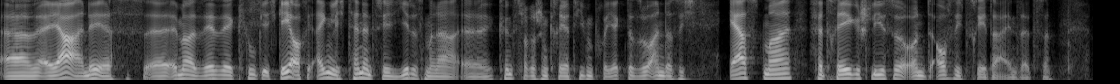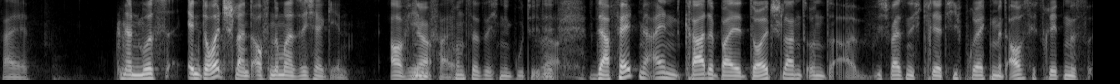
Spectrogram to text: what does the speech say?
Ähm, äh, ja, nee, es ist äh, immer sehr, sehr klug. Ich gehe auch eigentlich tendenziell jedes meiner äh, künstlerischen, kreativen Projekte so an, dass ich erstmal Verträge schließe und Aufsichtsräte einsetze. Weil man muss in Deutschland auf Nummer sicher gehen. Auf jeden ja, Fall. grundsätzlich eine gute Idee. So. Da fällt mir ein, gerade bei Deutschland und äh, ich weiß nicht, Kreativprojekten mit Aufsichtsräten, das, äh,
